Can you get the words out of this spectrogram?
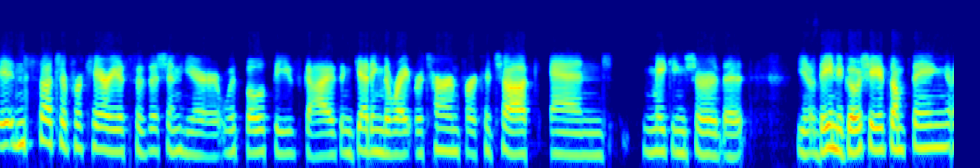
in such a precarious position here with both these guys and getting the right return for Tkachuk and making sure that you know they negotiate something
